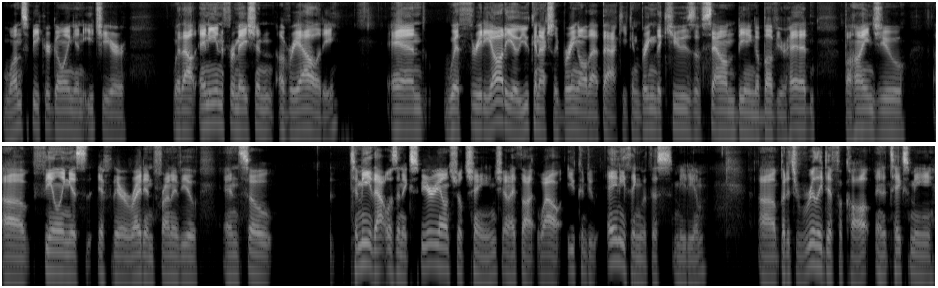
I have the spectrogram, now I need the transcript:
one speaker going in each ear without any information of reality. And with 3D audio, you can actually bring all that back. You can bring the cues of sound being above your head, behind you, uh, feeling as if they're right in front of you. And so to me, that was an experiential change. And I thought, wow, you can do anything with this medium. Uh, but it's really difficult and it takes me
